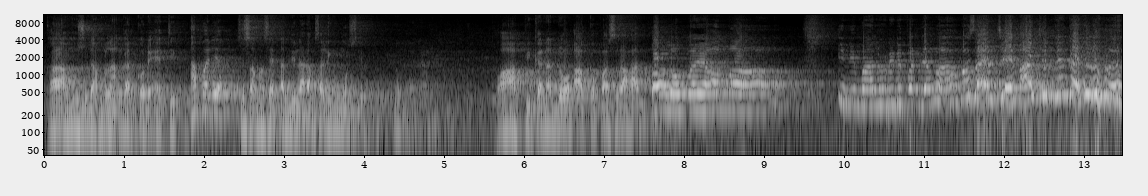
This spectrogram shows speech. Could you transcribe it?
kamu sudah melanggar kode etik. Apa dia? Sesama setan dilarang saling mengusir. Tapi karena doa kepasrahan, tolonglah ya Allah. Ini malu di depan jamaah, masa LCM ajinnya enggak keluar.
